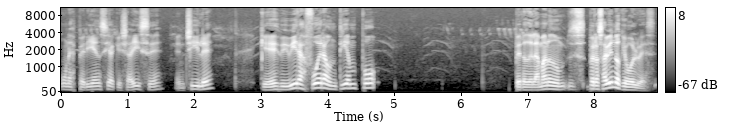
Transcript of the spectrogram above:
una experiencia que ya hice en Chile, que es vivir afuera un tiempo, pero de la mano de un, pero sabiendo que volvés.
